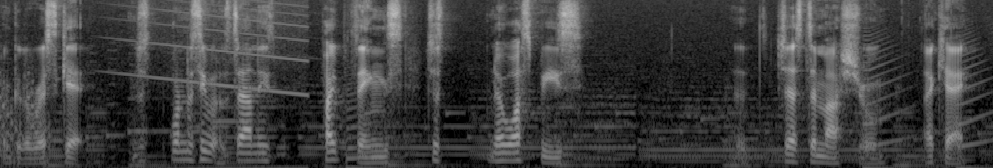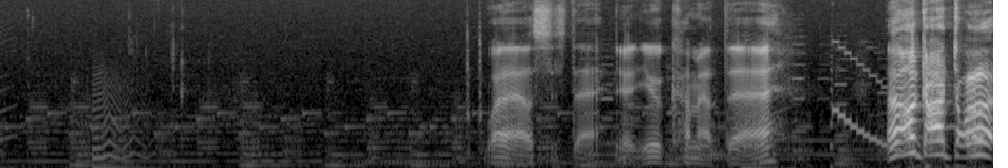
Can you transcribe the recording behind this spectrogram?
I'm gonna risk it. Just want to see what's down these pipe things. Just no waspies. Just a mushroom. Okay. What else is there? You, you come out there. Oh god! Oh!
